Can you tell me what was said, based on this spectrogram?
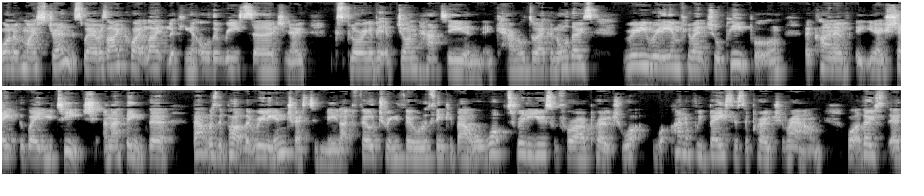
one of my strengths. Whereas I quite like looking at all the research, you know, exploring a bit of John Hattie and, and Carol Dweck and all those really, really influential people that kind of, you know, shape the way you teach. And I think that that was the part that really interested me, like filtering through all to think about, well, what's really useful for our approach? What, what kind of we base this approach around? What are those uh,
